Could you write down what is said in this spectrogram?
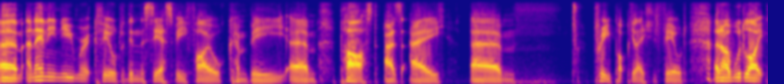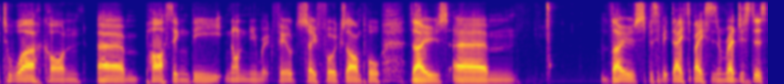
um, and any numeric field within the csv file can be um, passed as a pre-populated field. And i would like to work on um, passing the non-numeric fields. So for example those um, those specific databases and registers.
